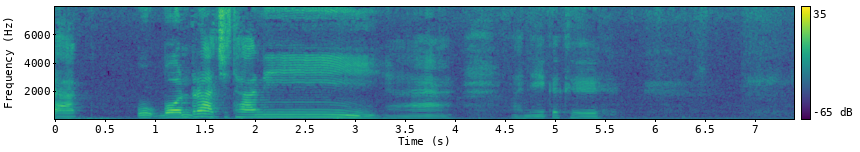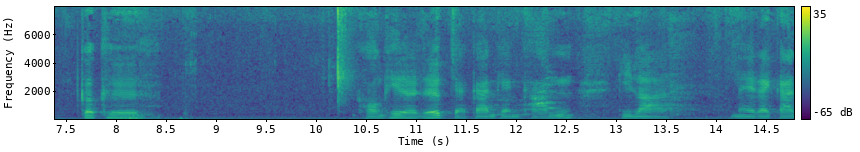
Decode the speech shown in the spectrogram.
จากอุบลราชธานีอ่าอันนี้ก็คือ ก็คือ ของที่ระลึกจากการแข่งขัน กีฬาในรายการ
